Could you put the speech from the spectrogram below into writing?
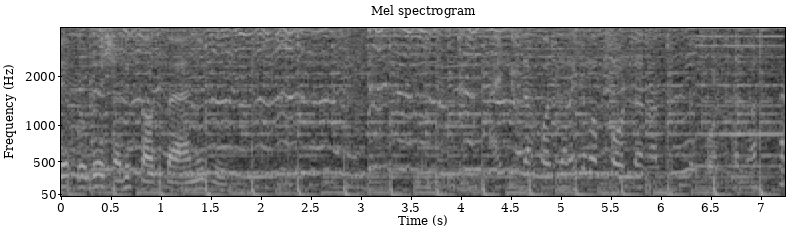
یه خورده شبیه ساز دهنی بود. این لوله خودکاره که با خوش میشه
